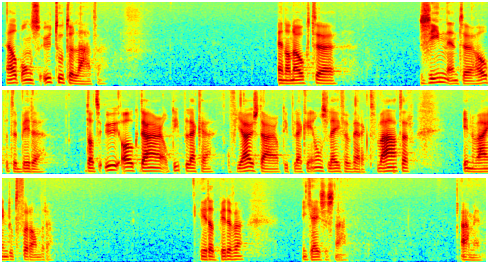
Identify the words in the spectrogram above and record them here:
Help ons u toe te laten. En dan ook te zien en te hopen te bidden dat u ook daar op die plekken, of juist daar op die plekken in ons leven werkt. Water in wijn doet veranderen. Heer, dat bidden we in Jezus' naam. Amen.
